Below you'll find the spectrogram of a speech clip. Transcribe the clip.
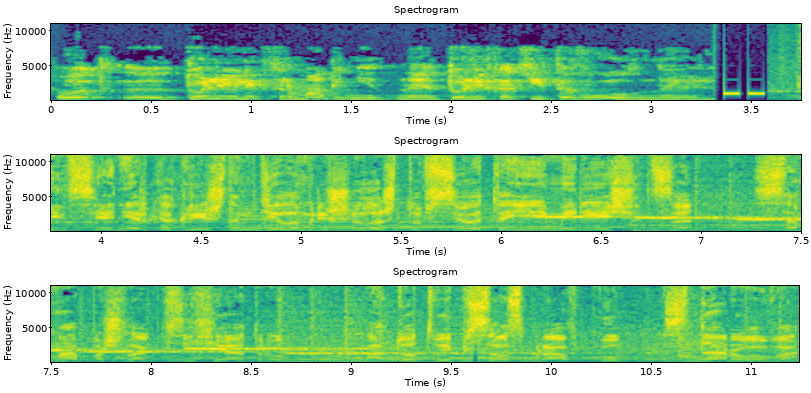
Вот э, то ли электромагнитное, то ли какие-то волны. Пенсионерка грешным делом решила, что все это ей мерещится. Сама пошла к психиатру. А тот выписал справку «Здорово».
